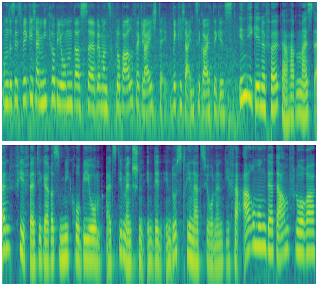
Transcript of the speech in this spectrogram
Und es ist wirklich ein Mikrobiom, das, äh, wenn man es global vergleicht, wirklich einzigartig ist. Indigene Völker haben meist ein vielfältigeres Mikrobiom als die Menschen in den Industrienationen. Die Verarmung der Darmflora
